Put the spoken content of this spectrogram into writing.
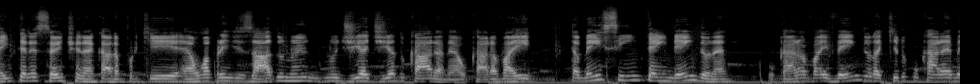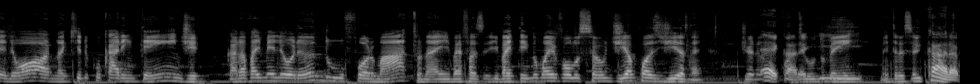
é, interessante, né, cara? Porque é um aprendizado no, no dia a dia do cara, né? O cara vai também se entendendo, né? O cara vai vendo naquilo que o cara é melhor, naquilo que o cara entende, o cara vai melhorando o formato, né? E vai, fazer, e vai tendo uma evolução dia após dia, né? Gerando é, cara, conteúdo e, bem, bem interessante. E, cara,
